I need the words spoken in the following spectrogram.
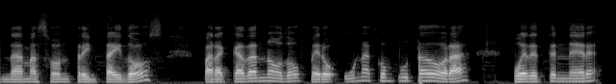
nada más son 32 para cada nodo, pero una computadora puede tener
